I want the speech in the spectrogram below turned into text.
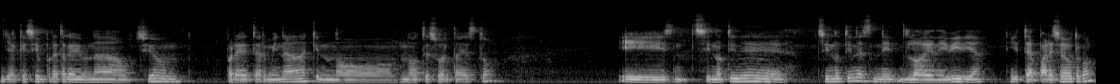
ya que siempre trae una opción predeterminada que no, no te suelta esto. Y si no, tiene, si no tienes lo de Nvidia y te aparece otro,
